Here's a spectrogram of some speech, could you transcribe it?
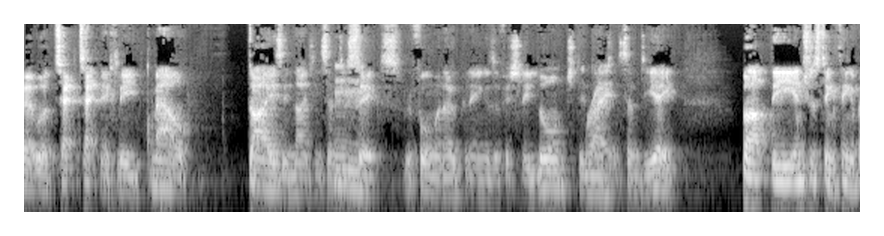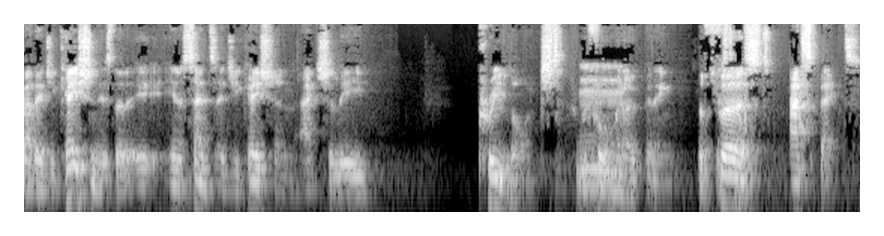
uh, well, te- technically, Mao dies in 1976. Reform and opening is officially launched in Mm. Right. 1978. But the interesting thing about education is that, i in a sense, education actually pre-launched reform and opening. The Mm. First aspect,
